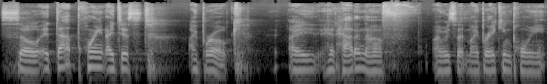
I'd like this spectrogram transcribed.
So at that point, I just I broke. I had had enough. I was at my breaking point,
